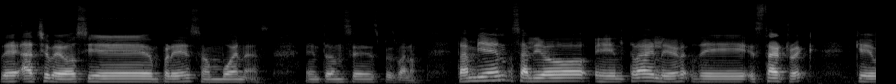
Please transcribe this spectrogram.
de HBO siempre son buenas. Entonces, pues bueno. También salió el tráiler de Star Trek, que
